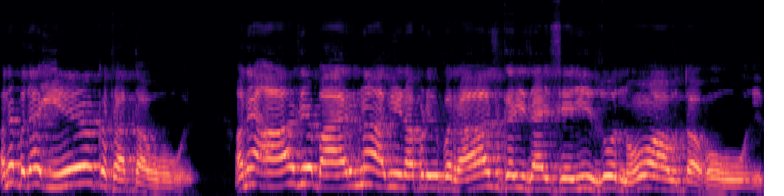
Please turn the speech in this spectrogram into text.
અને બધા એક થતા હોય અને આ જે બહારના આવીને આપણી ઉપર રાજ કરી જાય છે એ જો ન આવતા હોય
